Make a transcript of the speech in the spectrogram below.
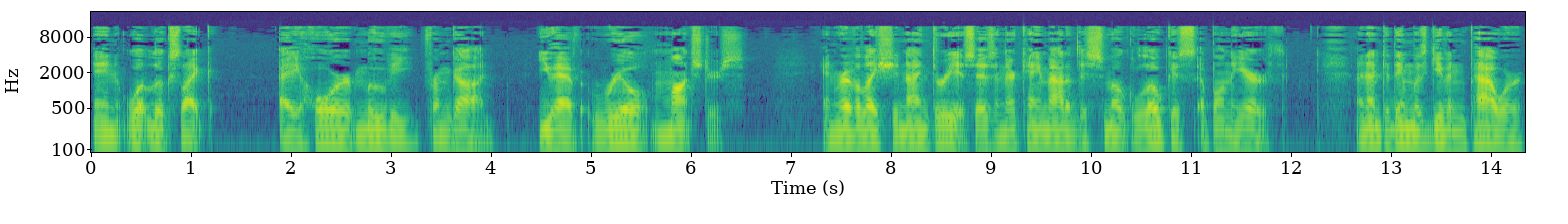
in what looks like a horror movie from God. You have real monsters. In Revelation 9 3, it says, And there came out of the smoke locusts upon the earth. And unto them was given power,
